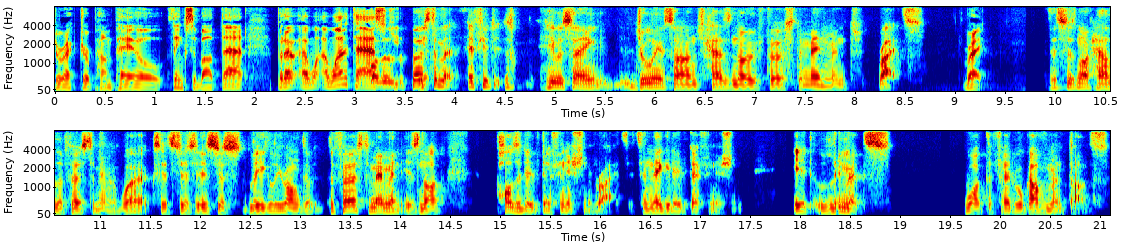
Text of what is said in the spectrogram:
Director Pompeo thinks about that. But I, I, I wanted to ask well, the, you, the First yeah. Am- if you, he was saying Julian Assange has no First Amendment rights. Right. This is not how the First Amendment works. It's just it's just legally wrong. The, the First Amendment is not positive definition of rights. It's a negative definition. It limits what the federal government does.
